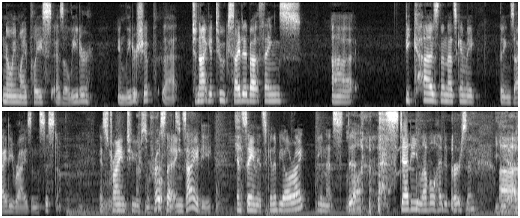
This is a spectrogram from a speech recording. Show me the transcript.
knowing my place as a leader in leadership. That to not get too excited about things, uh, because then that's going to make the anxiety rise in the system. It's trying to suppress that anxiety and saying it's going to be all right, being that ste- steady, level-headed person. Uh,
